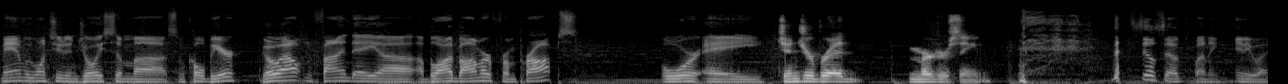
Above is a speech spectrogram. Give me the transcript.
man, we want you to enjoy some uh, some cold beer. Go out and find a uh, a blonde bomber from Props or a Gingerbread murder scene. that still sounds funny. Anyway,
